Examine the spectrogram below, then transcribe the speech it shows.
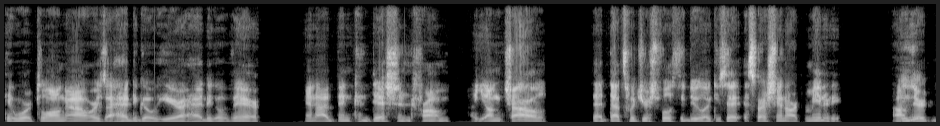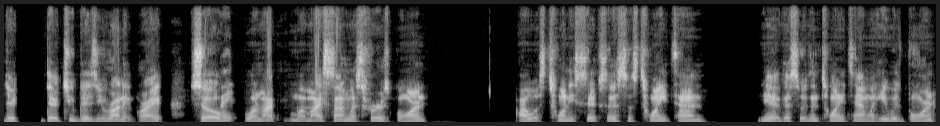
They worked long hours. I had to go here. I had to go there. And I've been conditioned from a young child that that's what you're supposed to do. Like you said, especially in our community, um, mm-hmm. they're they're they're too busy running, right? So right. when my when my son was first born, I was 26. So this was 2010. Yeah, this was in 2010 when he was born.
